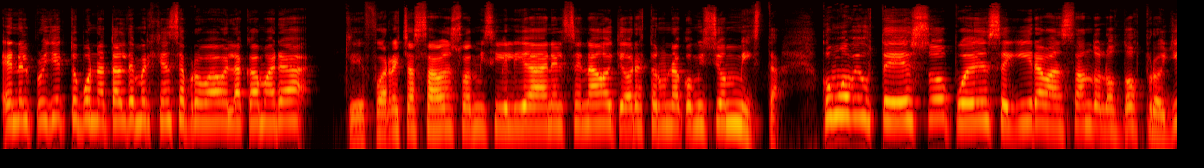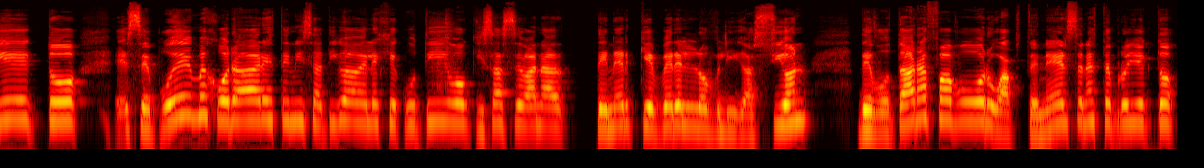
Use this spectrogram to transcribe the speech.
en el proyecto postnatal de emergencia aprobado en la Cámara que fue rechazado en su admisibilidad en el Senado y que ahora está en una comisión mixta. ¿Cómo ve usted eso? ¿Pueden seguir avanzando los dos proyectos? Eh, ¿Se puede mejorar esta iniciativa del Ejecutivo? Quizás se van a tener que ver en la obligación de votar a favor o abstenerse en este proyecto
